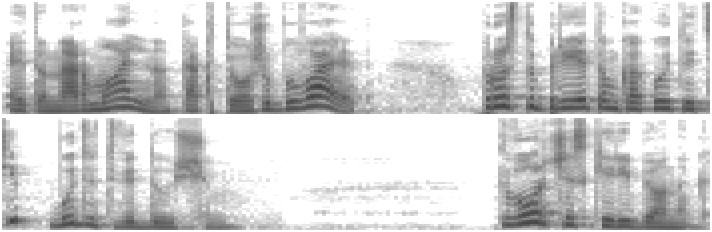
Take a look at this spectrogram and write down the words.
это нормально, так тоже бывает. Просто при этом какой-то тип будет ведущим. Творческий ребенок.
